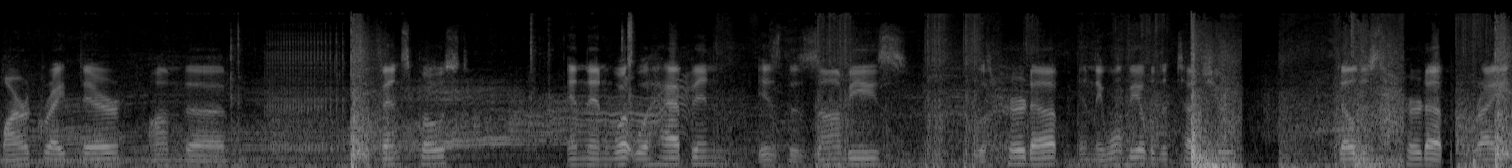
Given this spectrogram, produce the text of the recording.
mark right there on the, the fence post. And then what will happen is the zombies will herd up and they won't be able to touch you. They'll just herd up right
